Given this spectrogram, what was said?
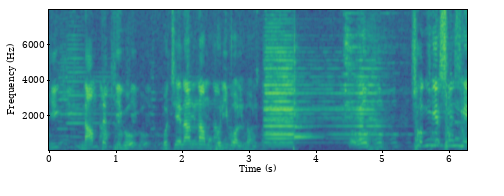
কি? নামটা কি গো? বলছে এনার নাম হরিবল্লভ। সঙ্গে সঙ্গে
